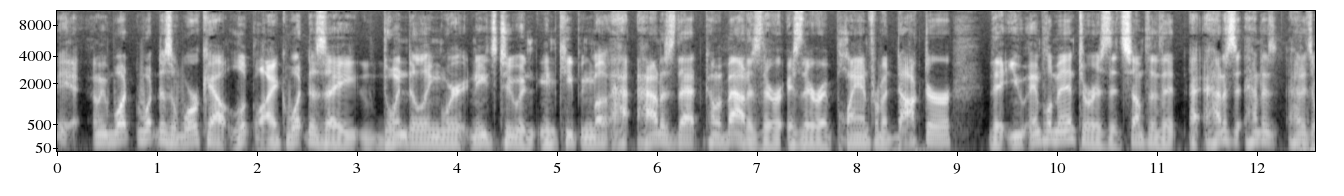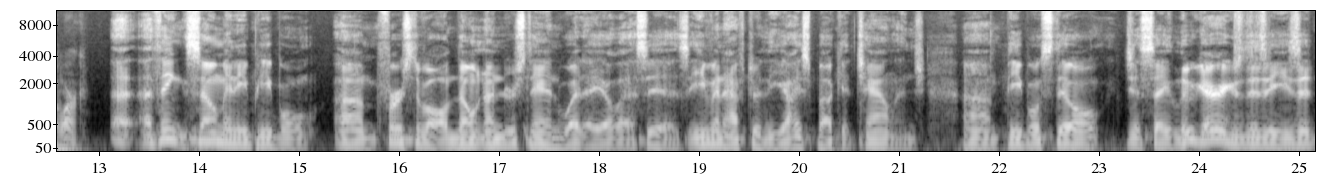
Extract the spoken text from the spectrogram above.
I mean, what what does a workout look like? What does a dwindling where it needs to in, in keeping? How, how does that come about? Is there is there a plan from a doctor that you implement, or is it something that? How does it how does how does it work? Uh, I think so many people, um, first of all, don't understand what ALS is. Even after the ice bucket challenge, um, people still just say Lou Gehrig's disease. It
